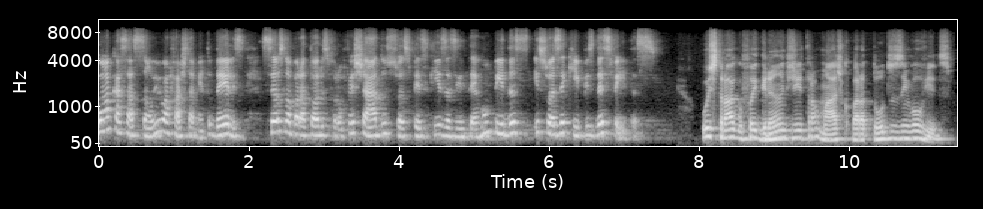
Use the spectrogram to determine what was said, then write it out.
Com a cassação e o afastamento deles, seus laboratórios foram fechados, suas pesquisas interrompidas e suas equipes desfeitas. O estrago foi grande e traumático para todos os envolvidos.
